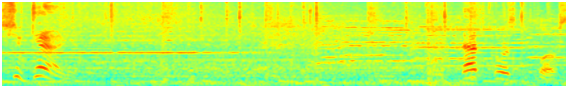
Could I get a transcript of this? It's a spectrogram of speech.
shoot! Get out of here! That was close.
